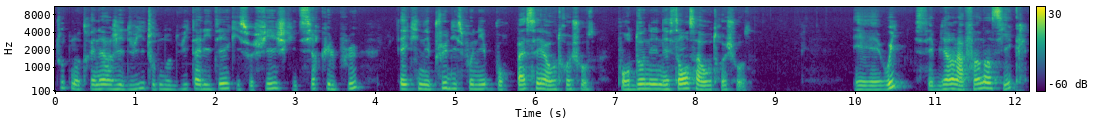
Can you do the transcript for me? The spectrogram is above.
toute notre énergie de vie, toute notre vitalité qui se fiche, qui ne circule plus et qui n'est plus disponible pour passer à autre chose, pour donner naissance à autre chose. Et oui, c'est bien la fin d'un cycle,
